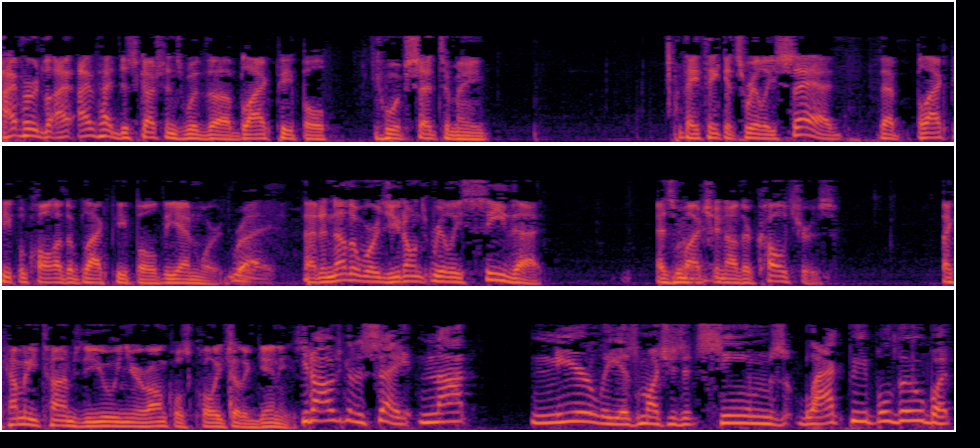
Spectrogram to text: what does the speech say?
I've heard, I, I've had discussions with uh, black people who have said to me, they think it's really sad that black people call other black people the N-word. Right. That, in other words, you don't really see that as much in other cultures. Like, how many times do you and your uncles call each other guineas? You know, I was going to say, not nearly as much as it seems black people do, but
